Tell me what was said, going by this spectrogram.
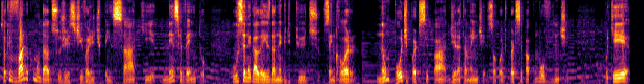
Só que vale como dado sugestivo a gente pensar que, nesse evento, o senegalês da negritude, o Senghor, não pôde participar diretamente, ele só pode participar como ouvinte. Porque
